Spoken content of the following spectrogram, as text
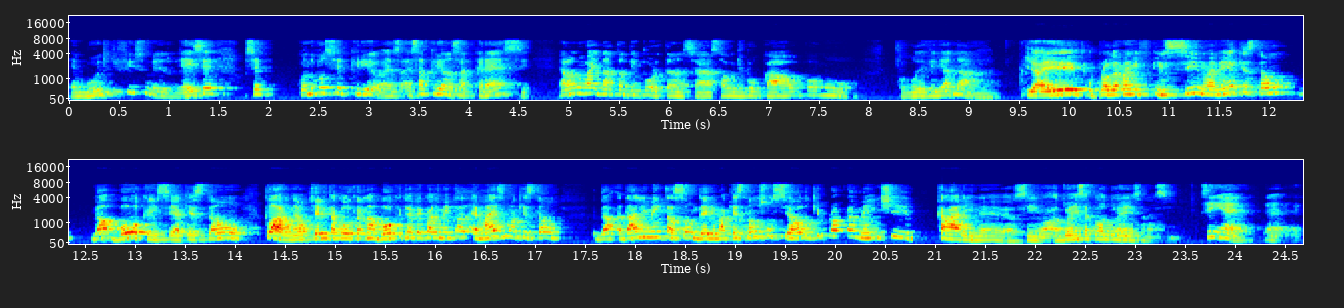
É muito difícil mesmo. E aí você, você quando você cria, essa criança cresce, ela não vai dar tanta importância à saúde bucal como, como deveria dar, né? E aí o problema em, si não é nem a questão da boca em si, a questão, claro, né, o que ele está colocando na boca tem a ver com a alimentação, é mais uma questão da, da, alimentação dele, uma questão social do que propriamente cárie, né, assim, a doença pela doença, né, assim. Sim, é, é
